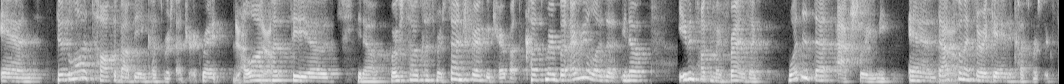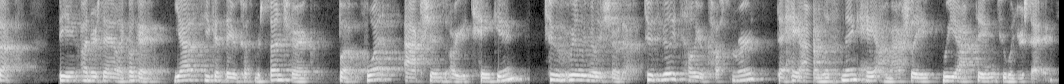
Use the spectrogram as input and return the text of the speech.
and there's a lot of talk about being customer centric, right? Yeah, a lot yeah. of CEOs, you know, we're so customer centric, we care about the customer, but I realized that you know, even talking to my friends, like, what does that actually mean? And that's when I started getting the customer success, being understanding like, okay, yes, you can say you're customer centric, but what actions are you taking to really, really show that? To really tell your customers that, hey, I'm listening. Hey, I'm actually reacting to what you're saying.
